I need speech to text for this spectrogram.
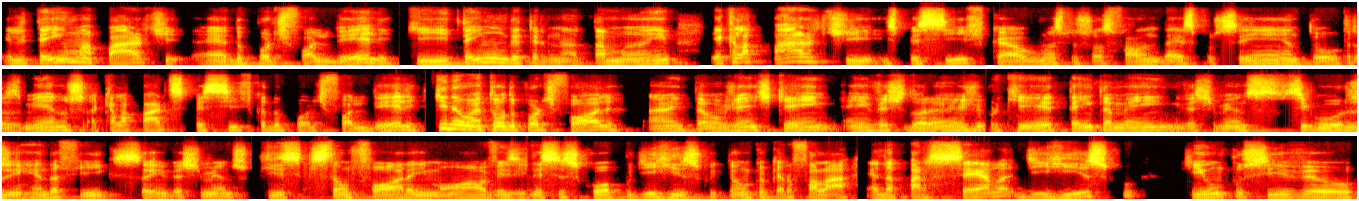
ele tem uma parte é, do portfólio dele que tem um determinado tamanho e aquela parte específica, algumas pessoas falam 10%, outras menos, aquela parte específica do portfólio dele, que não é todo o portfólio. Né? Então, gente, quem é investidor anjo, porque tem também investimentos seguros em renda fixa, investimentos que, que estão fora, imóveis, e desse escopo de risco. Então, o que eu quero falar é da parcela de risco que um possível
